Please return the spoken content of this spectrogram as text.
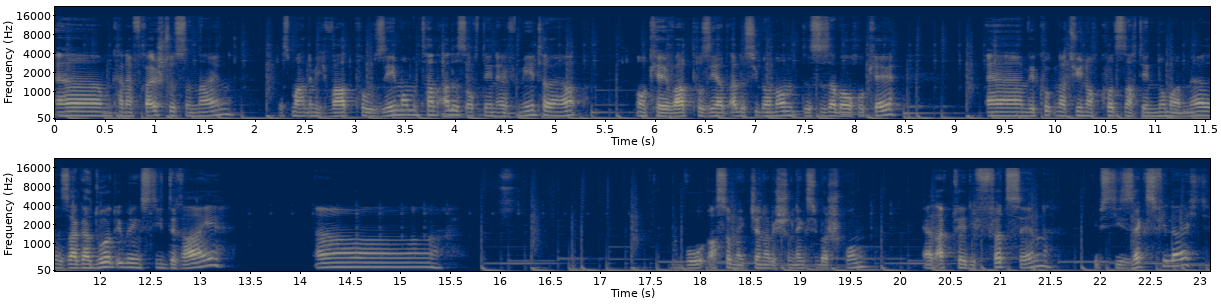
Ähm, kann er Freistöße? Nein. Das macht nämlich Wart Posé momentan alles, auch den Elfmeter, ja. Okay, Wartpose hat alles übernommen. Das ist aber auch okay. Ähm, wir gucken natürlich noch kurz nach den Nummern. Ne? Sagadur hat übrigens die 3. Äh, wo, achso, McGinn habe ich schon längst übersprungen. Er hat aktuell die 14. Gibt es die 6 vielleicht?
